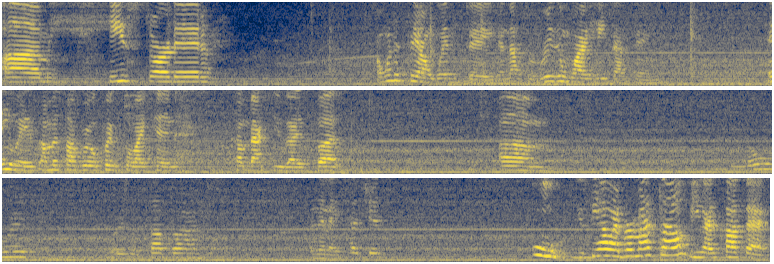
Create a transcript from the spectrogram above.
um, he started. I want to say on Wednesday, and that's the reason why I hate that thing. Anyways, I'm gonna talk real quick so I can come back to you guys. But um, lower it. Where's the tapa? And then I touch it. Ooh, you see how I burn myself? You guys caught that?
